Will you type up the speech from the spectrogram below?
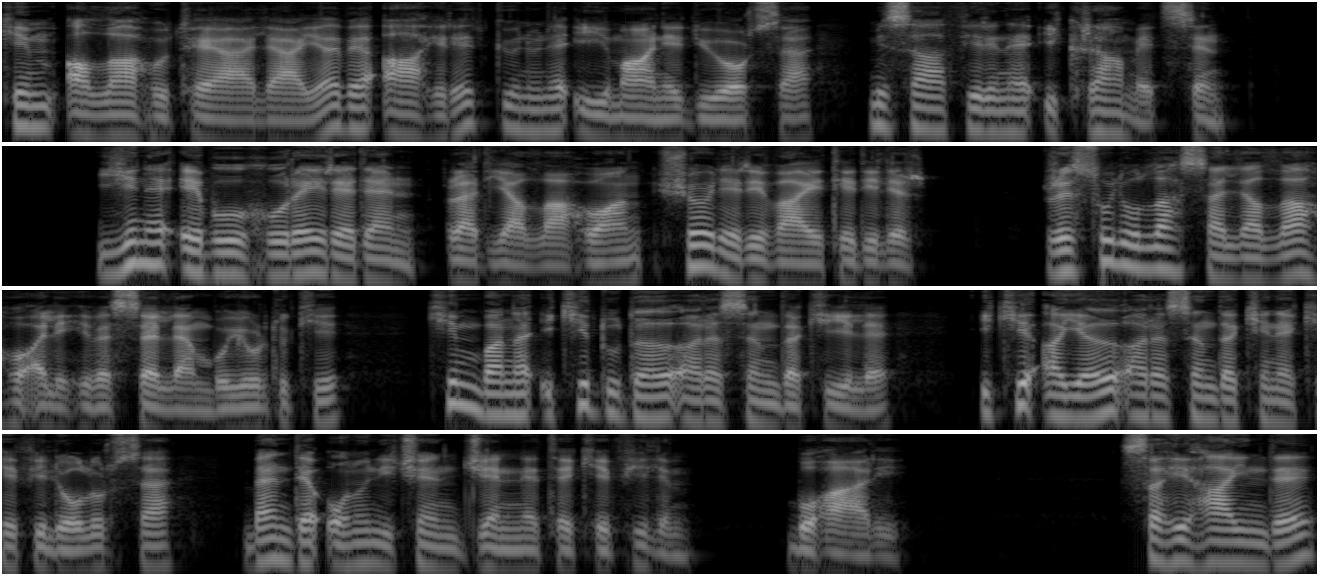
Kim Allahu Teala'ya ve ahiret gününe iman ediyorsa misafirine ikram etsin. Yine Ebu Hureyre'den radıyallahu an şöyle rivayet edilir. Resulullah sallallahu aleyhi ve sellem buyurdu ki, kim bana iki dudağı arasındakiyle iki ayağı arasındakine kefil olursa, ben de onun için cennete kefilim. Buhari Sahihainde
